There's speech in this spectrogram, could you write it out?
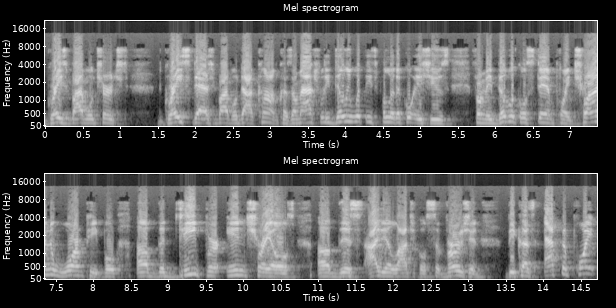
Grace Bible Church grace-bible.com because I'm actually dealing with these political issues from a biblical standpoint, trying to warn people of the deeper entrails of this ideological subversion because at the point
